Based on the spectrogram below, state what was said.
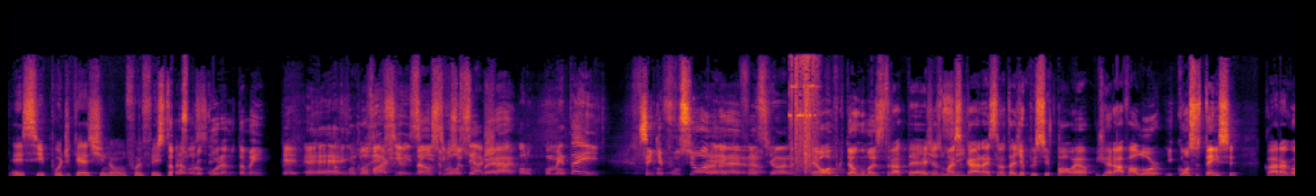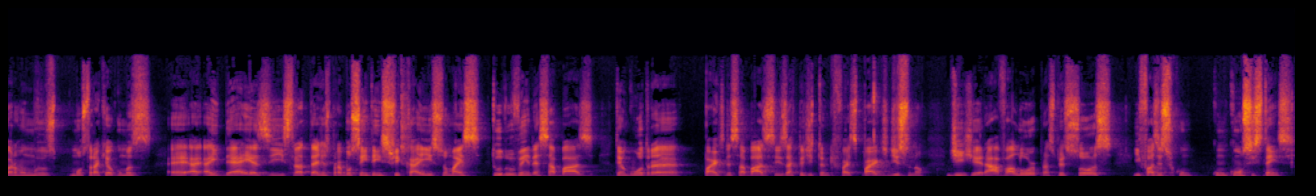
esse podcast não foi feito Estamos pra você. procurando também. É, A fórmula inclusive, mágica? se, Não, se se você você souber- achar, comenta aí. Sim, que funciona, É, que funciona. É óbvio que tem algumas estratégias, mas, Sim. cara, a estratégia principal é gerar valor e consistência. Claro, agora vamos mostrar aqui algumas é, a- a ideias e estratégias para você intensificar isso, mas tudo vem dessa base. Tem alguma outra parte dessa base? Vocês acreditam que faz parte disso? Não. De gerar valor para as pessoas e fazer isso com, com consistência.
